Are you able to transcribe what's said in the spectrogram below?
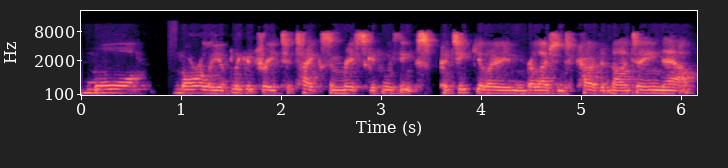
more morally obligatory to take some risk if we think particularly in relation to COVID-19 now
